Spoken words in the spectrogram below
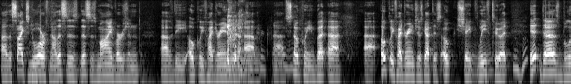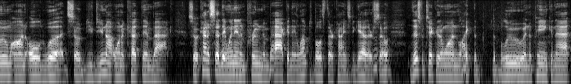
uh, the Sikes dwarf. Now this is this is my version of the oak leaf hydrangea um, uh, snow queen, but. Uh, uh, oak leaf hydrangea's got this oak-shaped leaf to it. It does bloom on old wood, so you do not want to cut them back. So it kind of said they went in and pruned them back, and they lumped both their kinds together. So this particular one, like the the blue and the pink and that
